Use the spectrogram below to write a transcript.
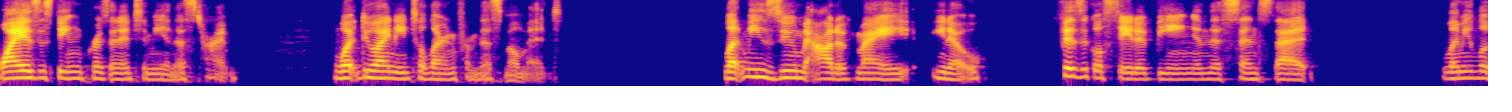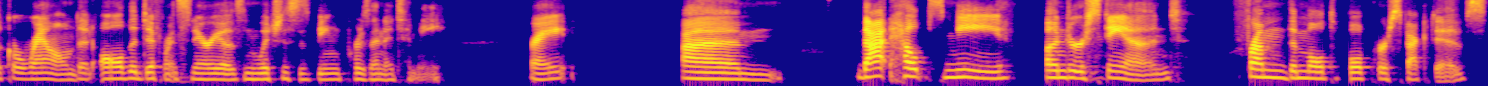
why is this being presented to me in this time? What do i need to learn from this moment? Let me zoom out of my you know physical state of being in this sense that let me look around at all the different scenarios in which this is being presented to me right? Um that helps me understand from the multiple perspectives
